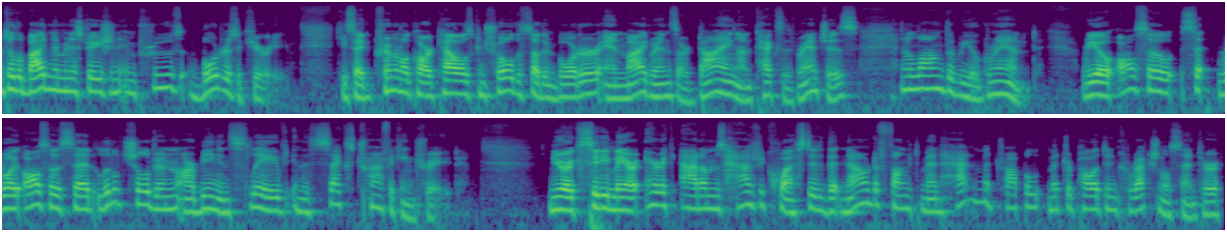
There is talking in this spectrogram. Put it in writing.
until the Biden administration improves border security. He said criminal cartels control the southern border and migrants are dying on Texas ranches and along the Rio Grande. Rio also Roy also said little children are being enslaved in the sex trafficking trade. New York City Mayor Eric Adams has requested that now defunct Manhattan Metropol- Metropolitan Correctional Center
